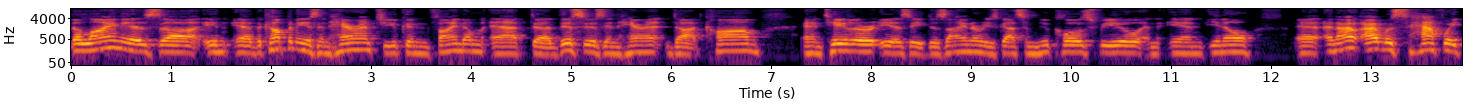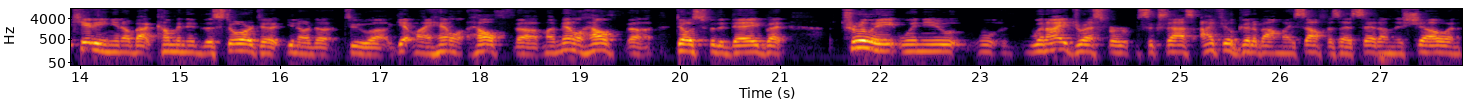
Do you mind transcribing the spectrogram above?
the line is uh, in uh, the company is inherent. You can find them at uh, thisisinherent.com and taylor is a designer. He's got some new clothes for you. And and you know and I, I was halfway kidding you know about coming into the store to you know to to uh, get my health uh, my mental health uh, dose for the day. But truly when you when i dress for success i feel good about myself as i said on this show. And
